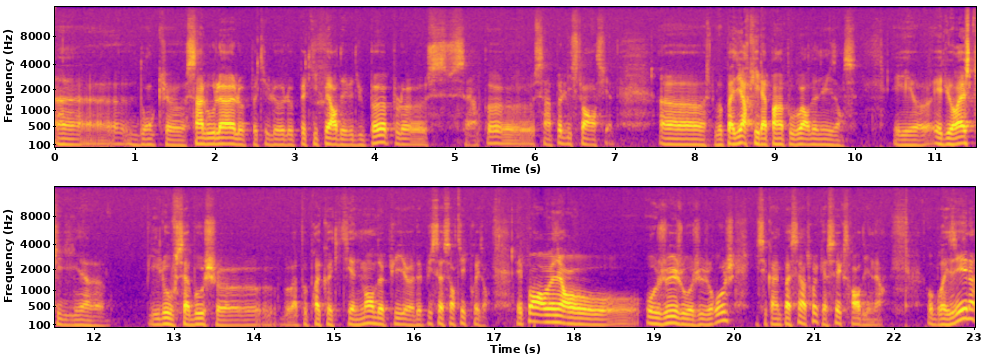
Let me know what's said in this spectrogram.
Euh, donc euh, Saint-Loula, le petit, le, petit père du peuple, c'est un, peu, un peu de l'histoire ancienne. ça ne veut pas dire qu'il n'a pas un pouvoir de nuisance. Et, et du reste, il, il ouvre sa bouche euh, à peu près quotidiennement depuis, euh, depuis sa sortie de prison. Et pour en revenir au, juge ou au juge rouge, il s'est quand même passé un truc assez extraordinaire. Au Brésil,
